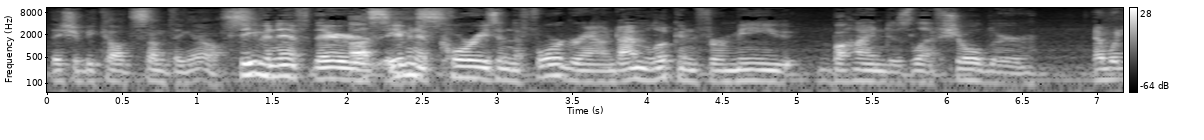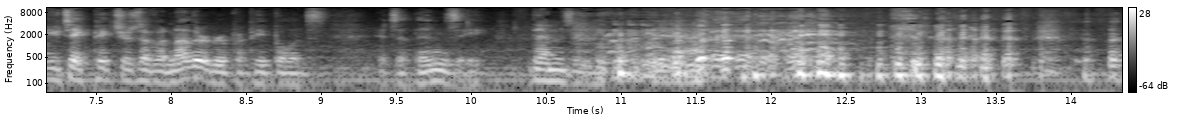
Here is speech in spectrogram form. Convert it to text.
They should be called something else. Even if there's Ussies. even if Corey's in the foreground, I'm looking for me behind his left shoulder. And when you take pictures of another group of people, it's it's a themsy. Themsy. yeah.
